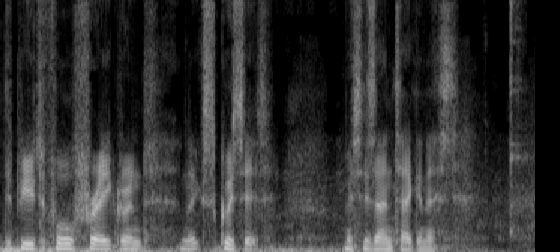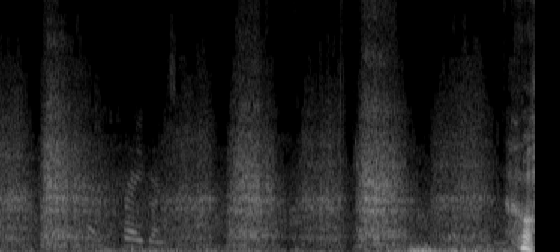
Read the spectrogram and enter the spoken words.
The beautiful, fragrant, and exquisite Mrs. Antagonist. Oh.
